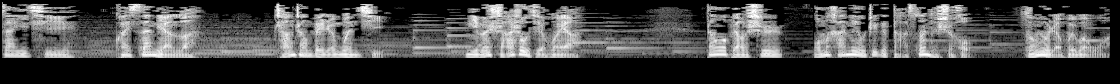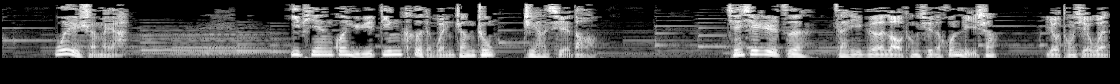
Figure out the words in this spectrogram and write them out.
在一起快三年了。常常被人问起，你们啥时候结婚呀？当我表示我们还没有这个打算的时候，总有人会问我为什么呀？一篇关于丁克的文章中这样写道：前些日子，在一个老同学的婚礼上，有同学问：“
